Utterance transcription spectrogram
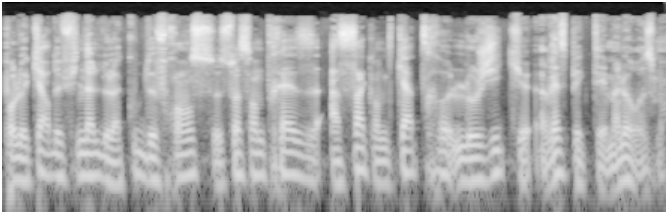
pour le quart de finale de la Coupe de France. 73 à 54. Logique respectée, malheureusement.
